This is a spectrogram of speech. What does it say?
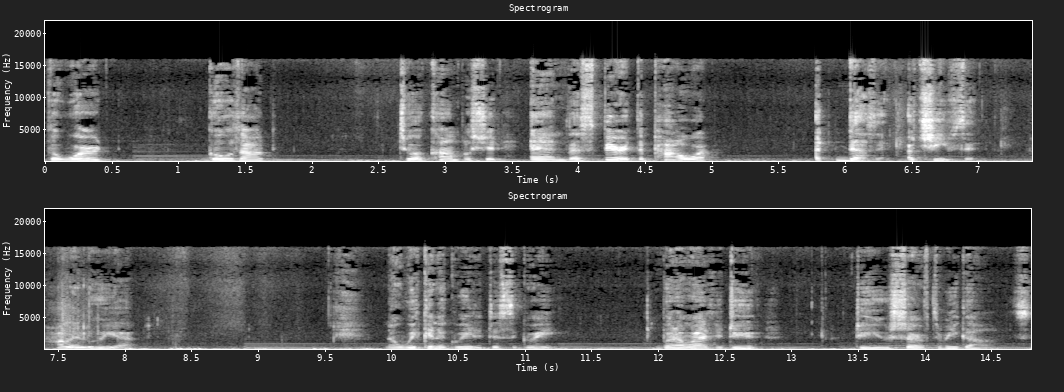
The word goes out to accomplish it, and the spirit, the power, does it, achieves it. Hallelujah. Now we can agree to disagree. But I want to do you do you serve three gods?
